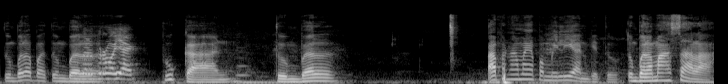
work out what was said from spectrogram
tumbal apa? Tumbal, Proyek. bukan. Tumbal apa namanya pemilihan gitu. Tumbal masa lah.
